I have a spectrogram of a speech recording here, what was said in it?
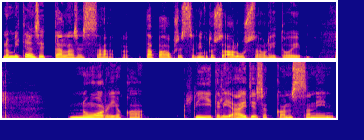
No miten sitten tällaisessa tapauksessa, niin kuin tuossa alussa oli toi nuori, joka riiteli äitinsä kanssa, niin,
